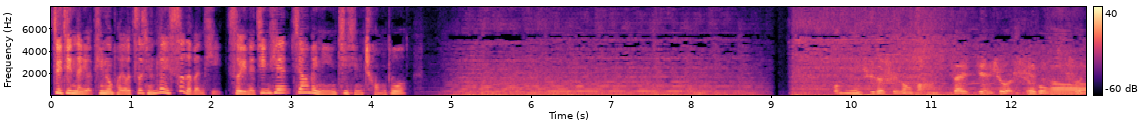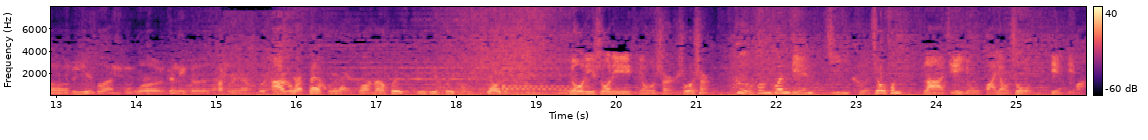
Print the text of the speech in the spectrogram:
最近呢，有听众朋友咨询类似的问题，所以呢，今天将为您进行重播。我们园区的水泵房在建设施工设计阶段，我跟那个查收人员核实。他如果再回来，我们会集体会同交警。有理说理，有事儿说事儿，各方观点即刻交锋。辣姐有话要说，电话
